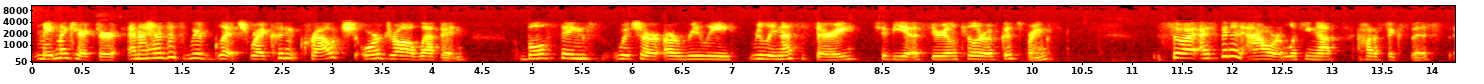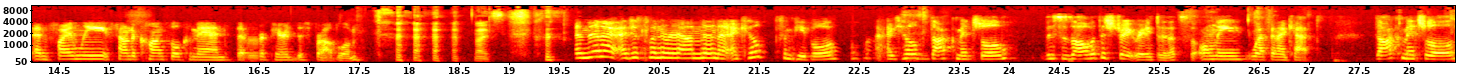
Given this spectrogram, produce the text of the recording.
made my character, and I had this weird glitch where I couldn't crouch or draw a weapon, both things which are, are really, really necessary to be a serial killer of Good Springs. So I, I spent an hour looking up how to fix this and finally found a console command that repaired this problem. nice. And then I, I just went around and I killed some people. I killed Doc Mitchell. This is all with a straight razor. That's the only weapon I kept. Doc Mitchell,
